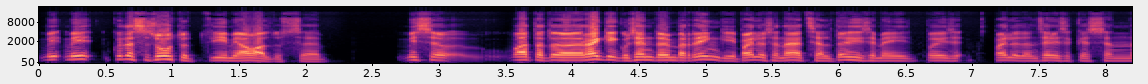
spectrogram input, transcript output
mi-, mi-, kuidas sa suhtud tiimi avaldusse? mis sa, vaatad äh, rankingus enda ümber ringi, palju sa näed seal tõsiseid, põhis-, paljud on sellised, kes on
